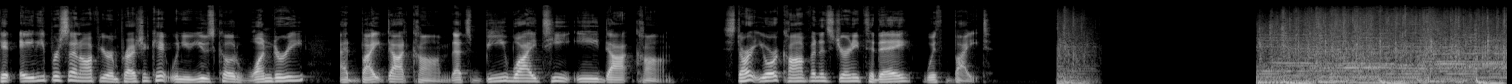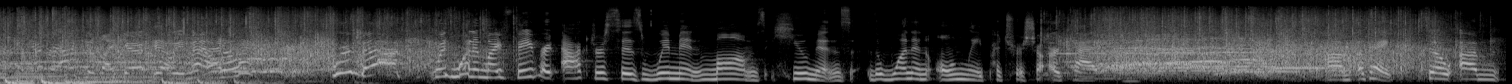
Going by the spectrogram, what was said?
Get 80% off your impression kit when you use code WONDERY at Byte.com. That's B-Y-T-E dot com. Start your confidence journey today with Byte. We're back with one of my favorite actresses, women, moms, humans, the one and only Patricia Arquette. Um, okay, so um,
